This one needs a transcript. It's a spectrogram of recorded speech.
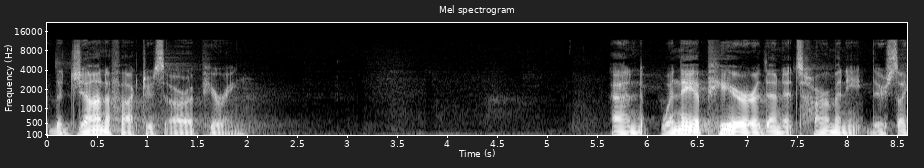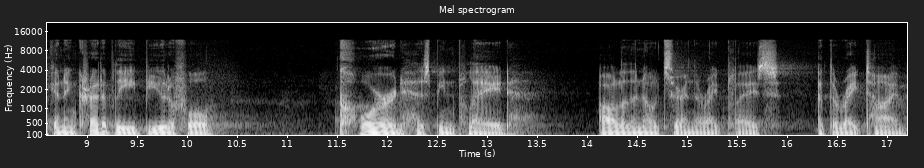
The jhana factors are appearing. And when they appear, then it's harmony. There's like an incredibly beautiful chord has been played. All of the notes are in the right place at the right time.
